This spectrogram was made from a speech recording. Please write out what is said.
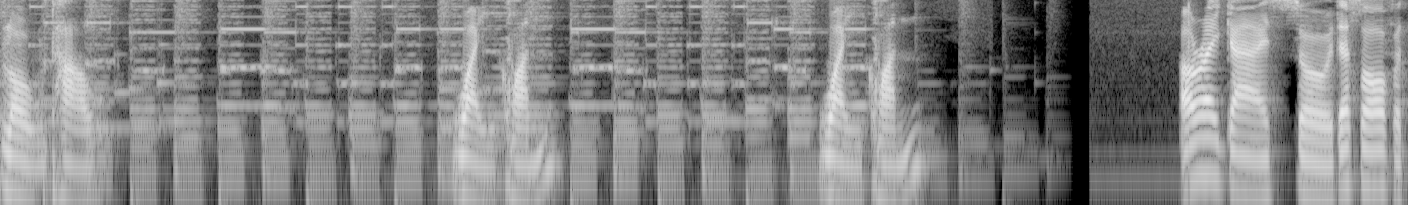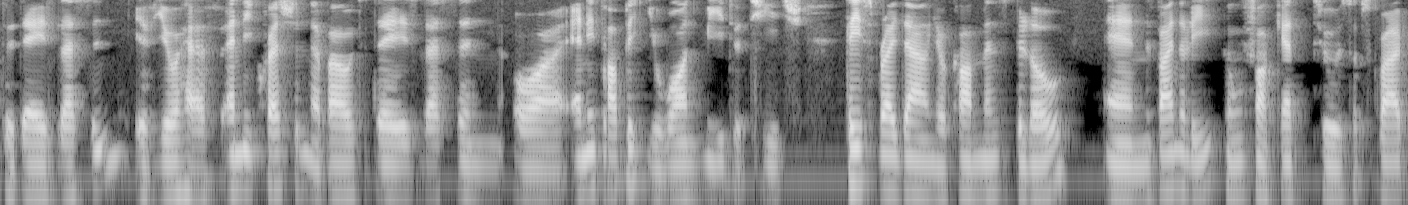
炉头，维菌，维菌。Alright guys, so that's all for today's lesson. If you have any question about today's lesson or any topic you want me to teach, please write down your comments below. And finally, don't forget to subscribe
